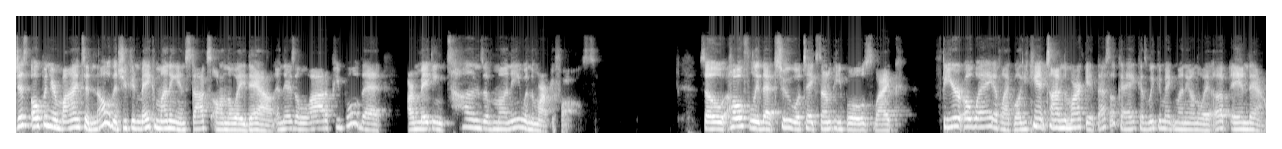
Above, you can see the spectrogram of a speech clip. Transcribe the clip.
just open your mind to know that you can make money in stocks on the way down. And there's a lot of people that are making tons of money when the market falls. So hopefully that too will take some people's like fear away of like, well, you can't time the market. That's okay because we can make money on the way up and down.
